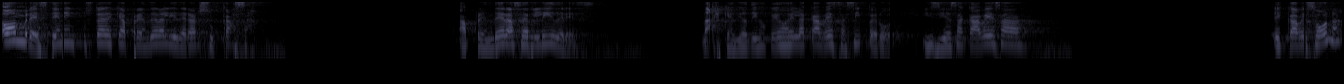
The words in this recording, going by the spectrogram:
hombres tienen ustedes que aprender a liderar su casa. Aprender a ser líderes. No, es que Dios dijo que yo soy la cabeza, sí, pero ¿y si esa cabeza es cabezona?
